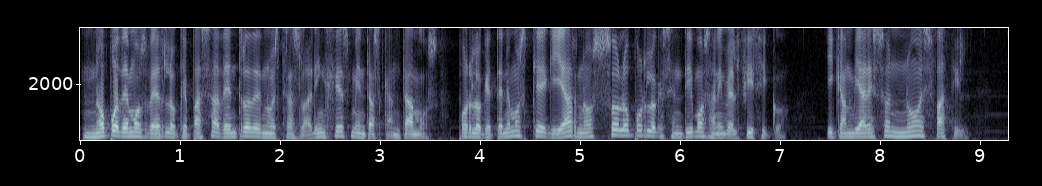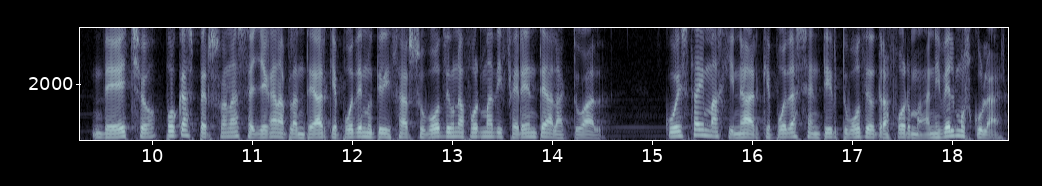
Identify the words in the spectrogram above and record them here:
No podemos ver lo que pasa dentro de nuestras laringes mientras cantamos, por lo que tenemos que guiarnos solo por lo que sentimos a nivel físico. Y cambiar eso no es fácil. De hecho, pocas personas se llegan a plantear que pueden utilizar su voz de una forma diferente a la actual. Cuesta imaginar que puedas sentir tu voz de otra forma, a nivel muscular.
